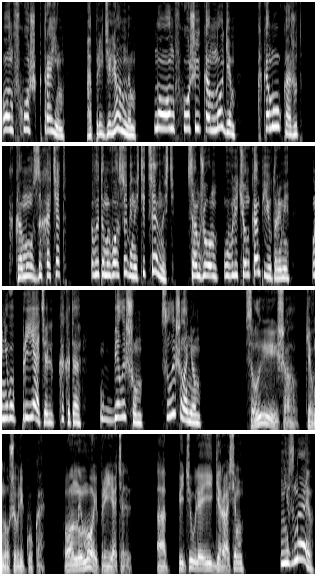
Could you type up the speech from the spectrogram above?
«Он вхож к троим. Определенным. Но он вхож и ко многим. К кому укажут. К кому захотят. В этом его особенность и ценность. Сам же он увлечен компьютерами. У него приятель, как это, Белый шум. Слышал о нем?» «Слышал», — кивнул Шеврикука. «Он и мой приятель. А Петюля и Герасим?» «Не знаю.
